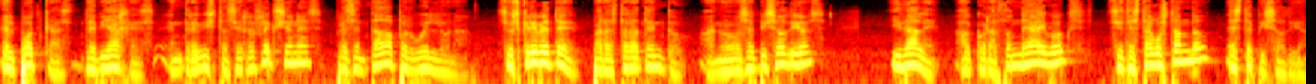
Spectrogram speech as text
el podcast de viajes, entrevistas y reflexiones presentado por Will Luna. Suscríbete para estar atento a nuevos episodios y dale al corazón de iBox si te está gustando este episodio.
